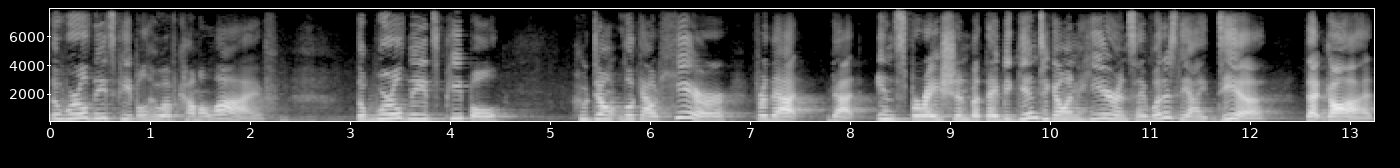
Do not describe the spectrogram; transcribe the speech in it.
The world needs people who have come alive. The world needs people who don't look out here for that, that inspiration, but they begin to go in here and say, What is the idea that God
